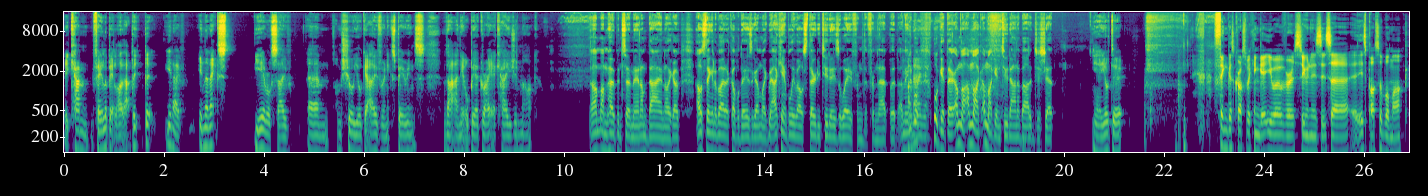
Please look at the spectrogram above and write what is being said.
it can feel a bit like that. But but you know, in the next year or so, um, I'm sure you'll get over and experience that, and it'll be a great occasion, Mark. I'm, I'm hoping so, man. I'm dying. Like I, I was thinking about it a couple days ago. I'm like, man, I can't believe I was 32 days away from the, from that. But I mean, I know, we'll, yeah. we'll get there. I'm not, I'm not, I'm not getting too down about it just yet. Yeah, you'll do it. Fingers crossed we can get you over as soon as it's uh it's possible, Mark.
